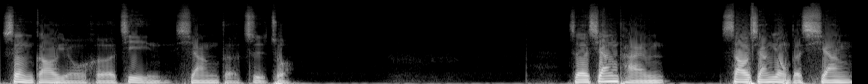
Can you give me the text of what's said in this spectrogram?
圣膏油和净香的制作。这香坛烧香用的香，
